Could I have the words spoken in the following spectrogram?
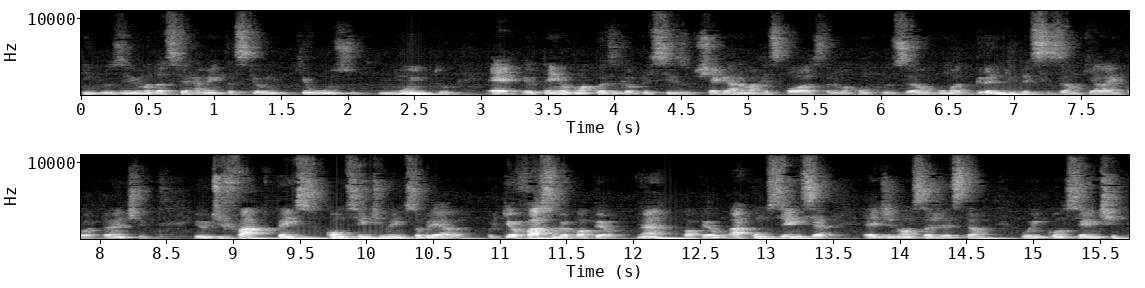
Inclusive, uma das ferramentas que eu, que eu uso muito é: eu tenho alguma coisa que eu preciso chegar numa resposta, numa conclusão, uma grande decisão que ela é importante, eu de fato penso conscientemente sobre ela, porque eu faço o meu papel, né? O papel, a consciência é de nossa gestão, o inconsciente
